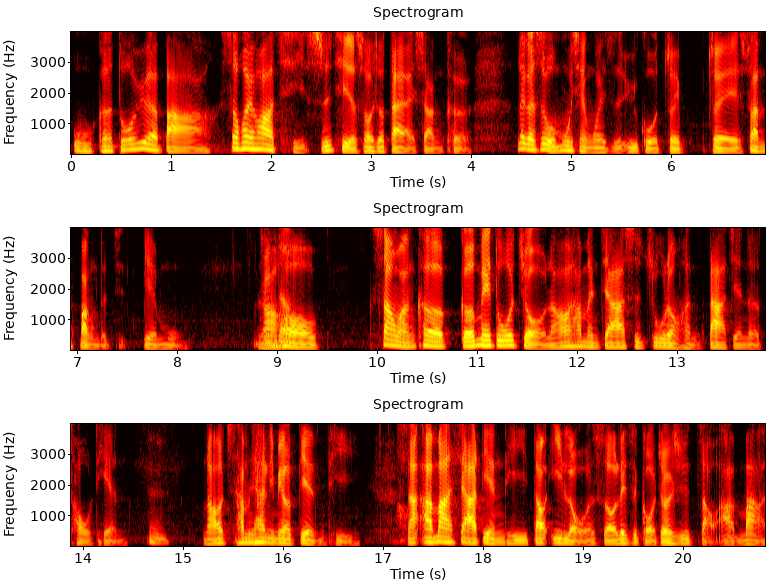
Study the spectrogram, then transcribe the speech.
五个多月吧，社会化起时起的时候就带来上课。那个是我目前为止遇过最最算棒的边牧，然后上完课隔没多久，然后他们家是住那种很大间的透天，嗯，然后他们家里面有电梯，然后阿嬷下电梯到一楼的时候，那只狗就会去找阿妈，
